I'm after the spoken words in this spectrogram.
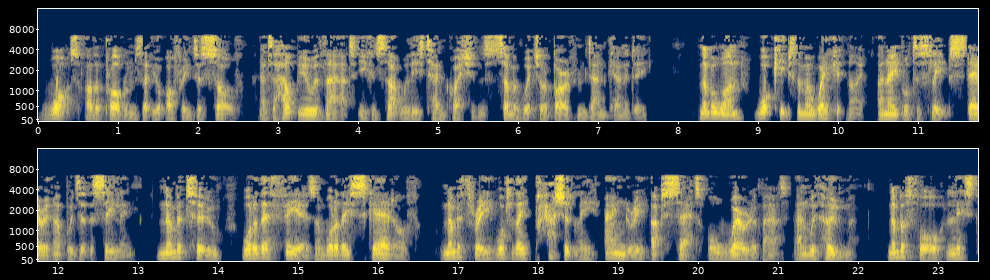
What are the problems that you're offering to solve? And to help you with that, you can start with these 10 questions, some of which are borrowed from Dan Kennedy. Number one, what keeps them awake at night, unable to sleep, staring upwards at the ceiling? Number two, what are their fears and what are they scared of? Number three, what are they passionately angry, upset or worried about and with whom? Number four, list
